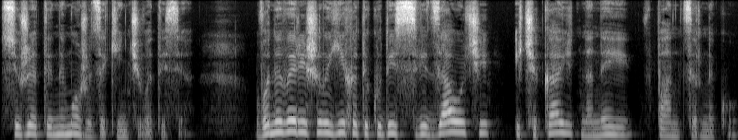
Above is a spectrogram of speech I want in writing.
Сюжети не можуть закінчуватися. Вони вирішили їхати кудись світ за очі і чекають на неї панцирнику.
